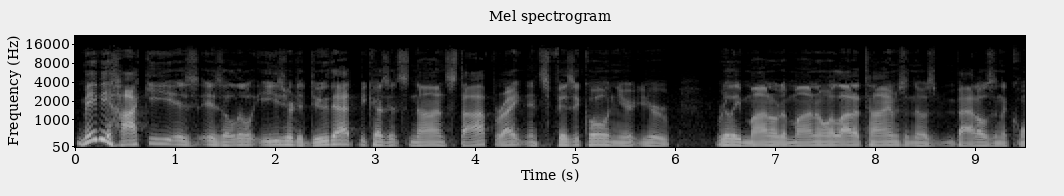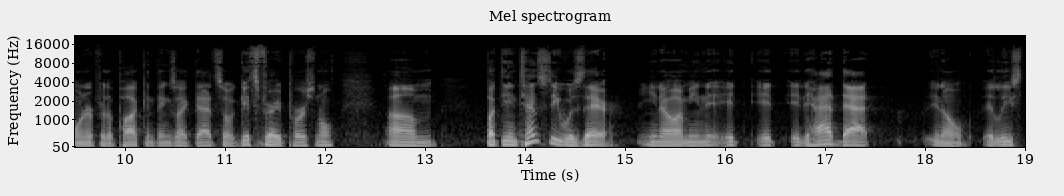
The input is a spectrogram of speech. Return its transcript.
Maybe hockey is is a little easier to do that because it's nonstop, right? And it's physical, and you're you're really mono to mono a lot of times in those battles in the corner for the puck and things like that. So it gets very personal. Um, but the intensity was there. You know, I mean, it it it had that. You know, at least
